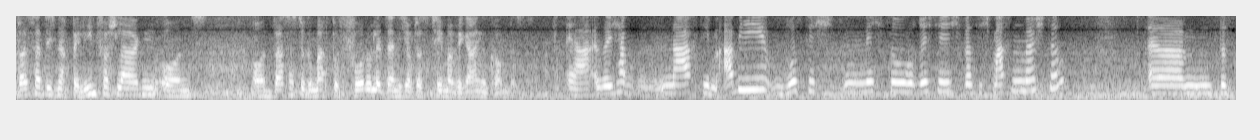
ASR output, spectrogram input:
Was hat dich nach Berlin verschlagen und, und was hast du gemacht, bevor du letztendlich auf das Thema vegan gekommen bist? Ja, also ich habe nach dem Abi wusste ich nicht so richtig, was ich machen möchte. Ähm, das,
